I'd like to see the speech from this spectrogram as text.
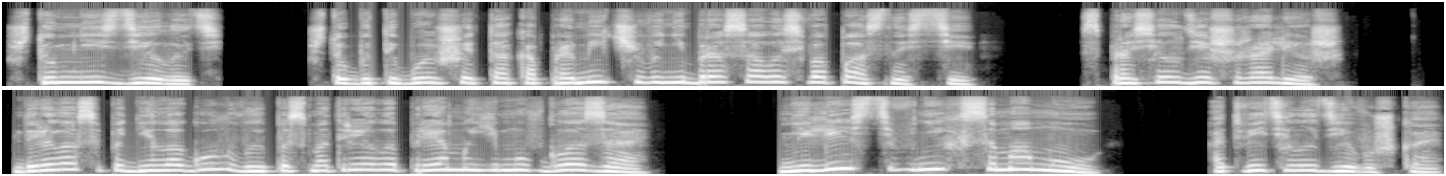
Что мне сделать? чтобы ты больше так опрометчиво не бросалась в опасности?» — спросил Деширалеш. Дариласа подняла голову и посмотрела прямо ему в глаза. «Не лезть в них самому», — ответила девушка.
